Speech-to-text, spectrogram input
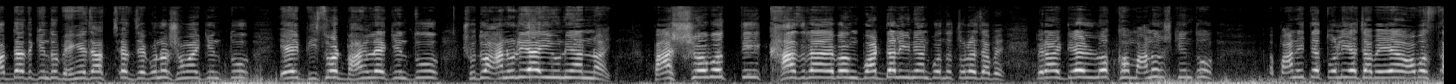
অর্ধাৎ কিন্তু ভেঙে যাচ্ছে। যে কোনো সময় কিন্তু এই বিচট ভাঙলে কিন্তু শুধু আনুলিয়া ইউনিয়ন নয়, পার্শ্ববর্তী খাজরা এবং বড্ডাল ইউনিয়ন পর্যন্ত চলে যাবে। প্রায় দেড় লক্ষ মানুষ কিন্তু পানিতে তলিয়ে যাবে এ অবস্থা।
